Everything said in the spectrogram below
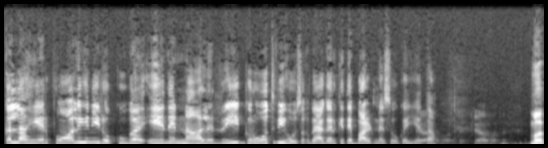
ਕੱਲਾ ਹੇਅਰ ਫਾਲ ਹੀ ਨਹੀਂ ਰੋਕੂਗਾ ਇਹਦੇ ਨਾਲ ਰੀਗਰੋਥ ਵੀ ਹੋ ਸਕਦਾ ਹੈ ਅਗਰ ਕਿਤੇ ਬਾਲਡਨੈਸ ਹੋ ਗਈ ਹੈ ਤਾਂ। ਮਤ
